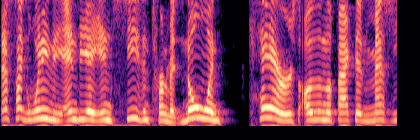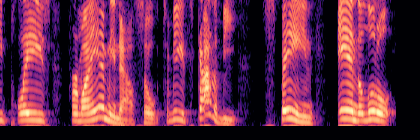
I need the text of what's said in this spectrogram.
That's like winning the NBA in season tournament. No one cares other than the fact that Messi plays for Miami now. So to me, it's got to be Spain. And a little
